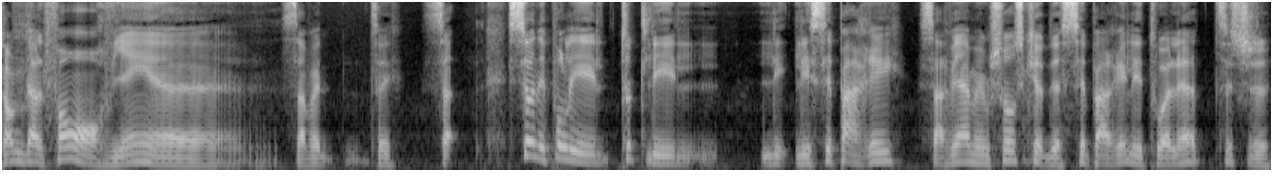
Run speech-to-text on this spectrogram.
donc, dans le fond, on revient. euh, ça va être. si on est pour les, toutes les, les, les séparer, ça revient à la même chose que de séparer les toilettes. Tu sais,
